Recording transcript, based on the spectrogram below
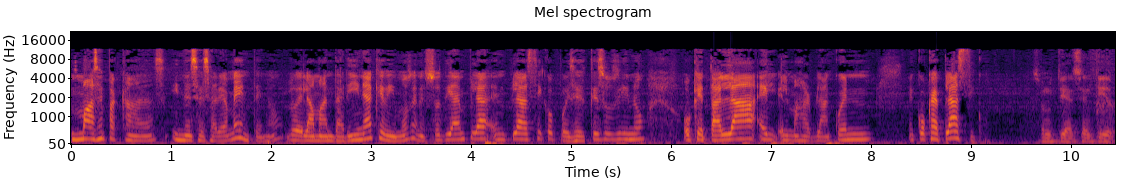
más empacadas innecesariamente, ¿no? Lo de la mandarina que vimos en estos días en, pla- en plástico, pues es que eso sí no, o qué tal la, el, el majar blanco en, en coca de plástico, Eso no tiene sentido.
